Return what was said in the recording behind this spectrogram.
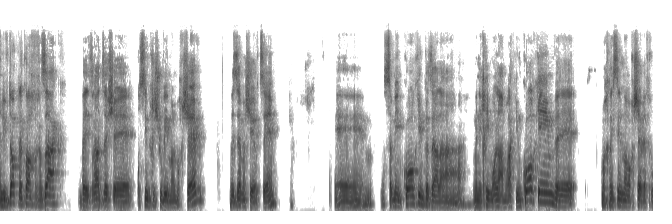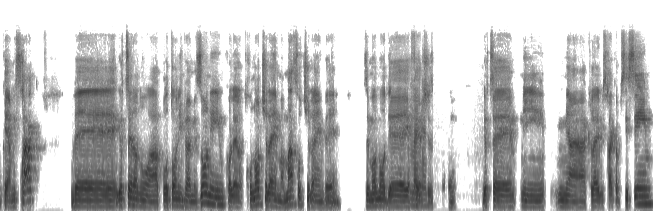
לבדוק את הכוח החזק בעזרת זה שעושים חישובים על מחשב, וזה מה שיוצא. אה, שמים קוורקים כזה על ה... מניחים עולם רק עם קוורקים, ומכניסים למחשב את חוקי המשחק, ויוצא לנו הפרוטונים והמזונים, כולל התכונות שלהם, המסות שלהם, וזה מאוד מאוד אה, יפה. איך שזה יוצא מ- מהכללי משחק הבסיסיים.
